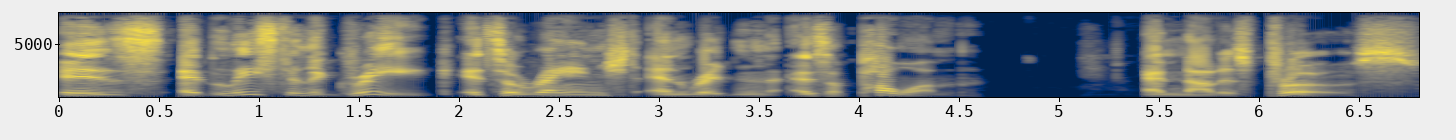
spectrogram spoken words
is, at least in the Greek, it's arranged and written as a poem and not as prose.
